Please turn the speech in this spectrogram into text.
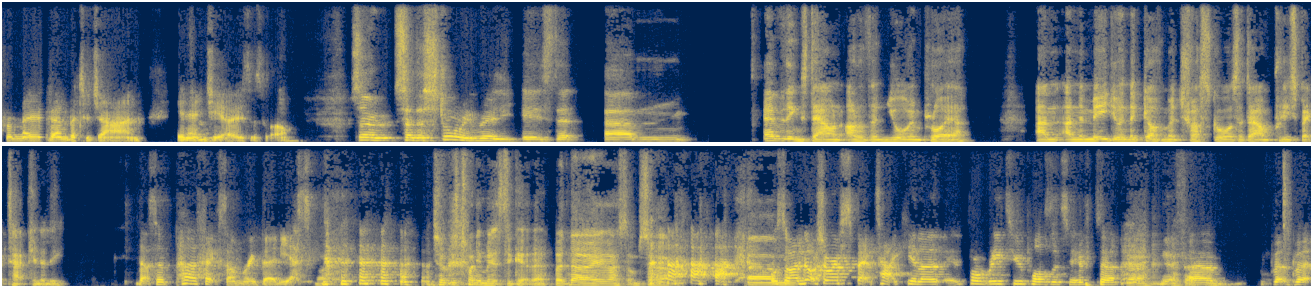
from November to Jan in NGOs as well. So, so the story really is that um, everything's down other than your employer and and the media and the government trust scores are down pretty spectacularly. That's a perfect summary, Ben. Yes. it took us 20 minutes to get there, but no, I'm sorry. Um, also, I'm not sure if spectacular is probably too positive to. Yeah, yeah, um, but, but,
